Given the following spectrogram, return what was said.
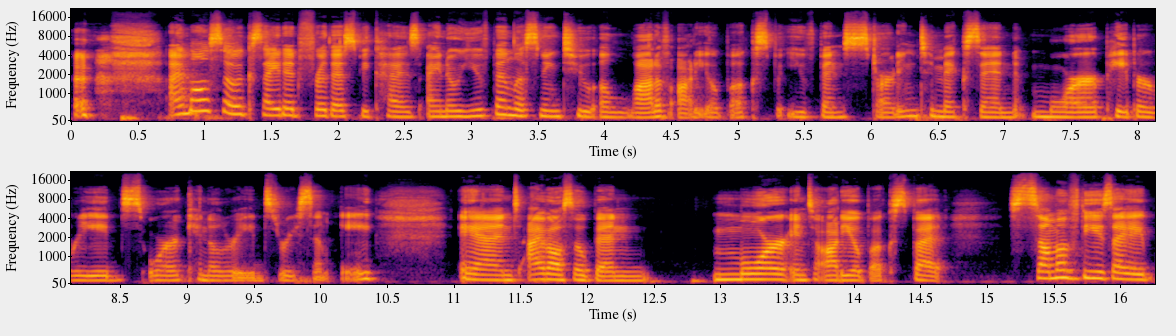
I'm also excited for this because I know you've been listening to a lot of audiobooks, but you've been starting to mix in more paper reads or Kindle reads recently. And I've also been more into audiobooks, but some of these I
